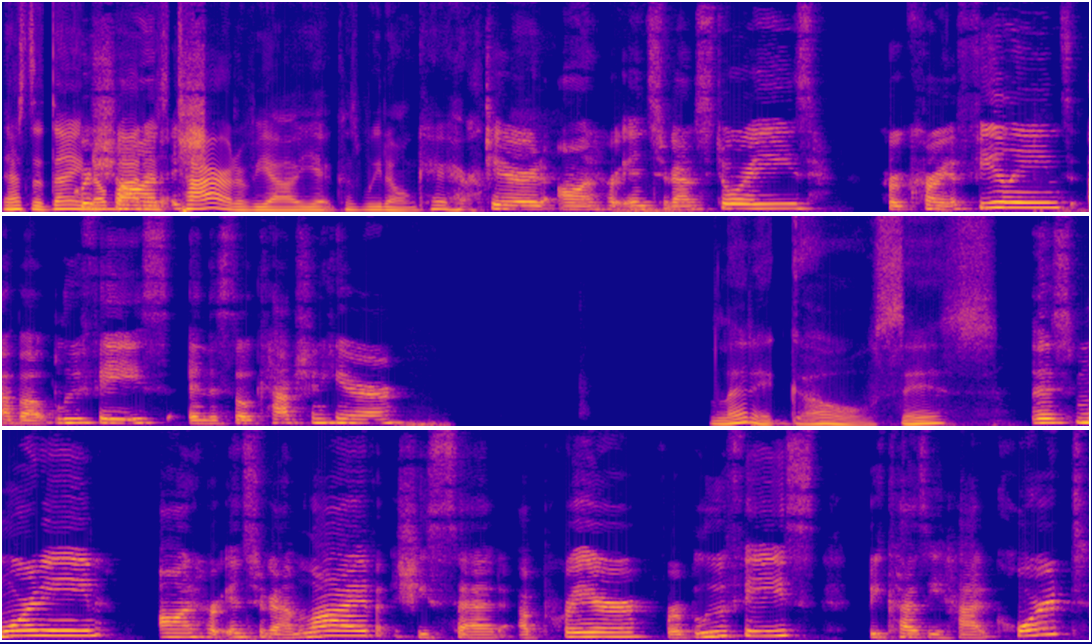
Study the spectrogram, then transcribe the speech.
That's the thing. Chrisean Nobody's tired of y'all yet because we don't care. Shared on her Instagram stories her current feelings about Blueface and this little caption here. Let it go, sis. This morning on her Instagram live, she said a prayer for Blueface because he had court.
